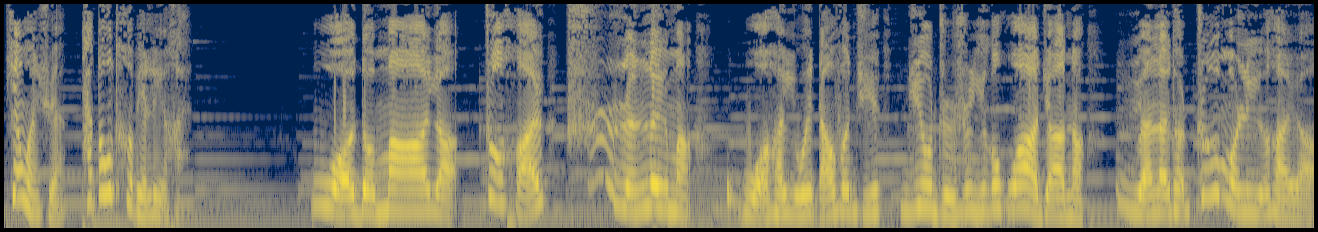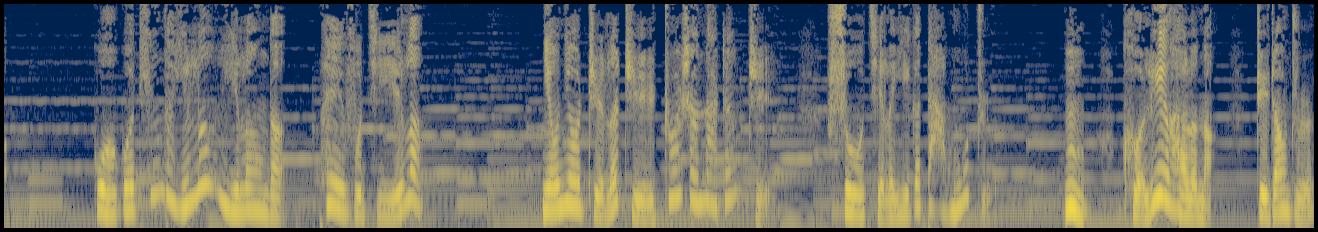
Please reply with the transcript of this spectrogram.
天文学，他都特别厉害。我的妈呀，这还是人类吗？我还以为达芬奇就只是一个画家呢，原来他这么厉害呀！果果听得一愣一愣的，佩服极了。牛牛指了指桌上那张纸。竖起了一个大拇指，嗯，可厉害了呢！这张纸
